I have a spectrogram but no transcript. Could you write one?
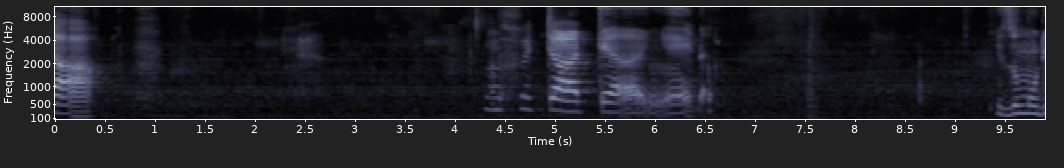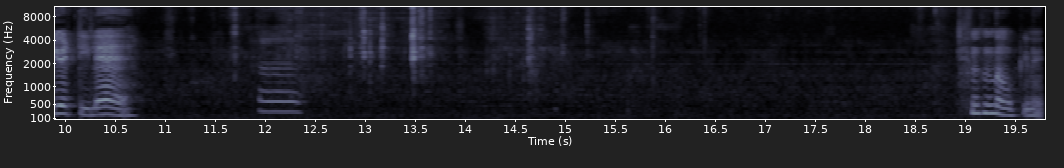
ഇതാ മുടി വെട്ടിയില്ലേ? നോക്കണേ.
